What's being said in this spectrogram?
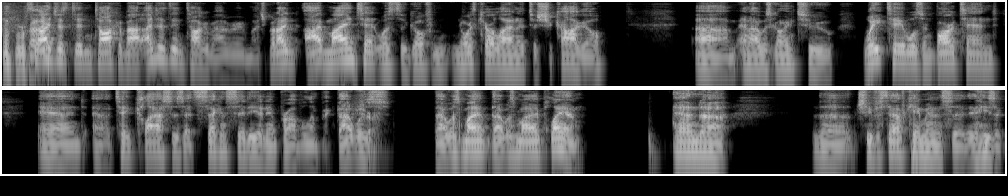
right. So I just didn't talk about. I just didn't talk about it very much. But I, I my intent was to go from North Carolina to Chicago, um, and I was going to wait tables and bartend and uh, take classes at Second City and Improv Olympic. That was that was my that was my plan. And uh, the chief of staff came in and said, and he's like,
